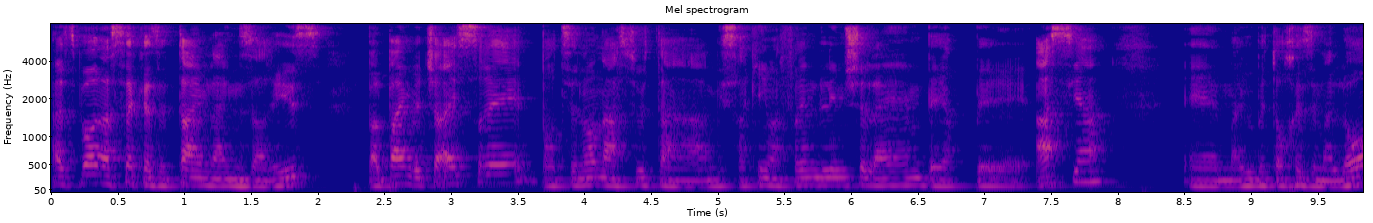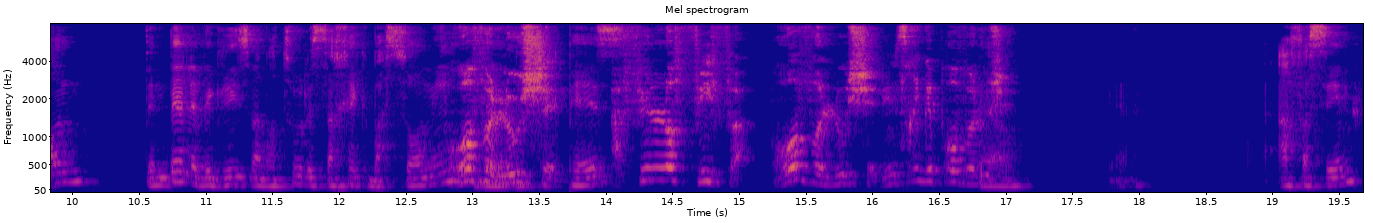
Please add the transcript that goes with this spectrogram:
אז בואו נעשה כזה timeline זריז. ב-2019 ברצלונה עשו את המשחקים ה friendly ים שלהם באסיה. הם היו בתוך איזה מלון. דמבלה וגריזמן רצו לשחק בסוני. Pro Evolution. אפילו לא פיפא, Pro Evolution, מי משחק ב Pro Evolution? אפסים.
